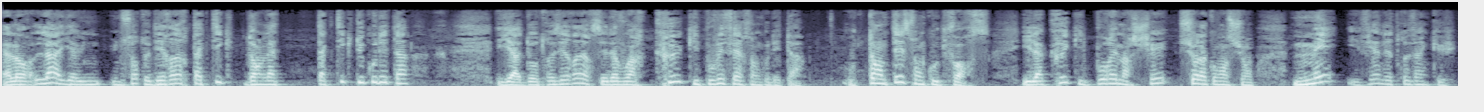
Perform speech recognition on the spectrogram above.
Alors là, il y a une, une sorte d'erreur tactique dans la tactique du coup d'État. Il y a d'autres erreurs, c'est d'avoir cru qu'il pouvait faire son coup d'État ou tenter son coup de force. Il a cru qu'il pourrait marcher sur la Convention, mais il vient d'être vaincu.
